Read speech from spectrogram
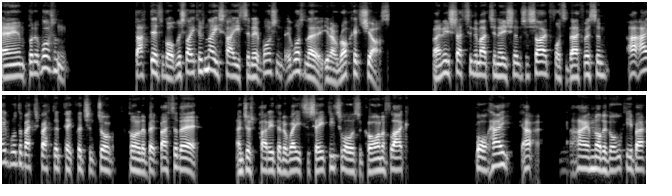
Um, but it wasn't that difficult. It was like a nice height, and it wasn't it wasn't a you know rocket shot. By any stretch of the imagination, it was a side footed effort, and I, I would have expected Pickford to have done a bit better there and just parried it away to safety towards the corner flag. But hey, I, am not a goalkeeper,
